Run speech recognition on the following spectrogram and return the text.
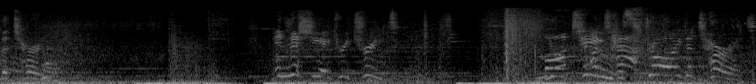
the turtle. Initiate retreat. Launch team destroyed a turret.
